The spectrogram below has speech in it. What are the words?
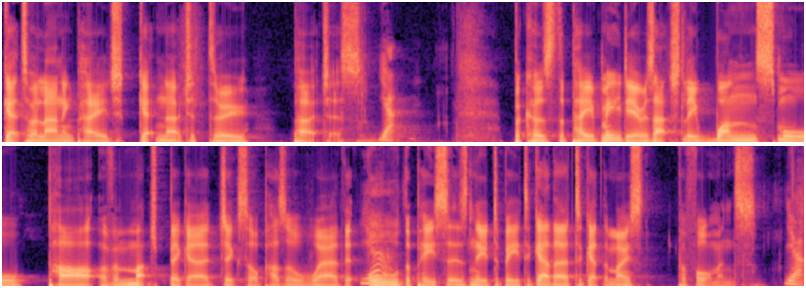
get to a landing page, get nurtured through purchase. Yeah. Because the paid media is actually one small part of a much bigger jigsaw puzzle where the, Yeah. all the pieces need to be together to get the most performance. Yeah.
